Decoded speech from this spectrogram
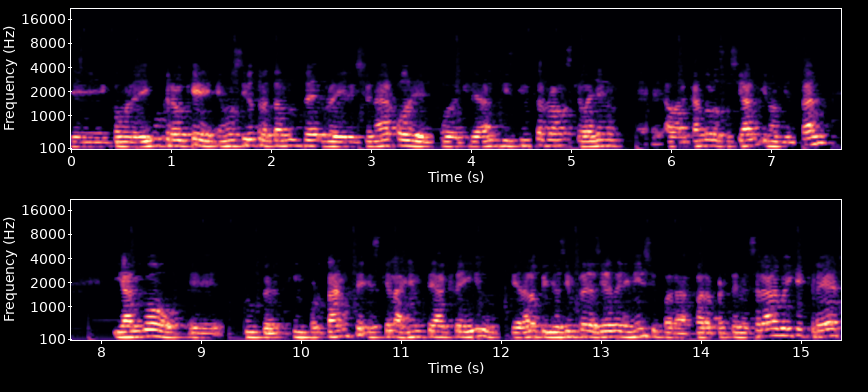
eh, como le digo, creo que hemos ido tratando de redireccionar o de, o de crear distintas ramas que vayan eh, abarcando lo social y lo ambiental y algo eh, súper importante es que la gente ha creído, que era lo que yo siempre decía desde el inicio, para, para pertenecer a algo hay que creer.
